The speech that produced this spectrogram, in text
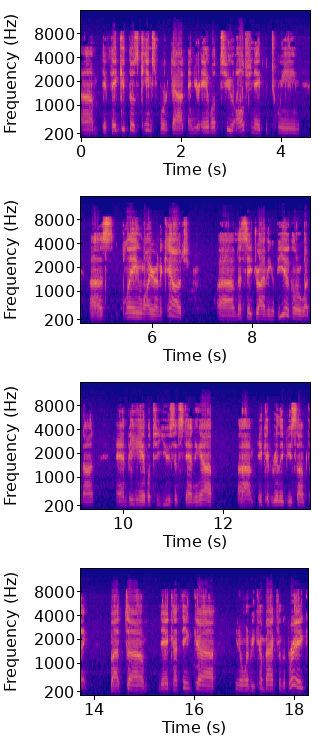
Um, if they get those kinks worked out and you're able to alternate between uh, playing while you're on the couch, um, let's say driving a vehicle or whatnot, and being able to use it standing up, um, it could really be something. But um, Nick, I think uh, you know when we come back from the break,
